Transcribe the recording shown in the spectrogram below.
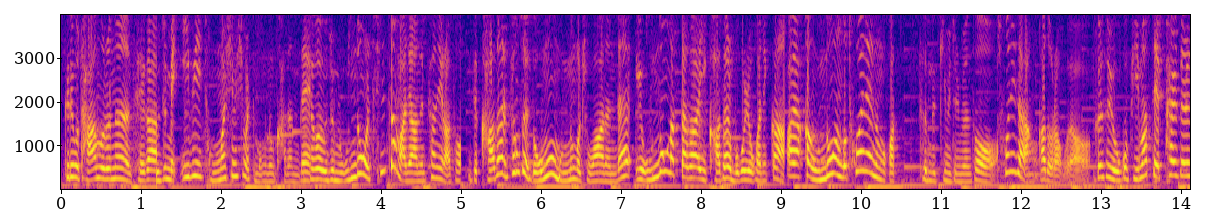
그리고 다음으로는 제가 요즘에 입이 정말 심심할 때 먹는 과자인데 제가 요즘 운동을 진짜 많이 하는 편이라서 이제 과자를 평소에 너무 먹는 걸 좋아하는데 이게 운동 갔다가 이 과자를 먹으려고 하니까 아 약간 운동한 거 토해내는 것 같은 느낌이 들면서 손이 잘 안 가더라고요. 그래서 요거 비마트에 팔길래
